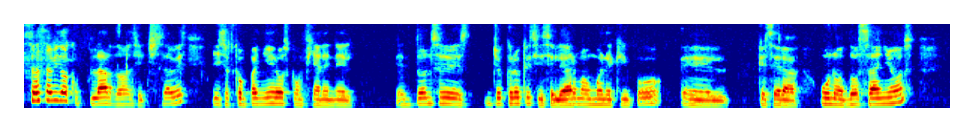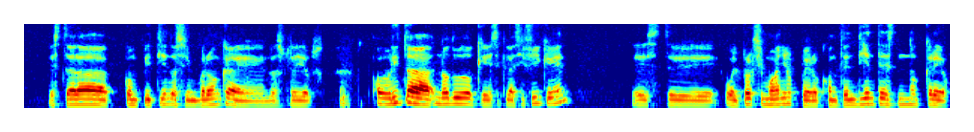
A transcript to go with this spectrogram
se ha sabido acoplar Doncic, ¿sabes? Y sus compañeros confían en él. Entonces, yo creo que si se le arma un buen equipo, el que será uno o dos años, estará compitiendo sin bronca en los playoffs. Ahorita no dudo que se clasifiquen, este, o el próximo año, pero contendientes no creo.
